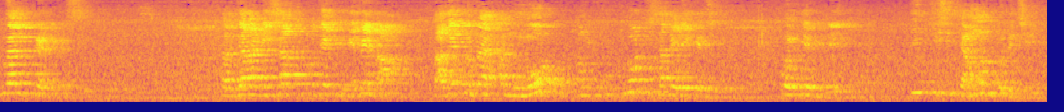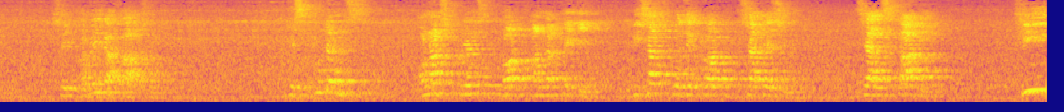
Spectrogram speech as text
টুয়েলভ ক্রেডিটস যারা রিসার্চ প্রজেক্ট নেবে না, তাদের জন্য একটা নোট আমি নোট হিসাবে রেখেছি। ওই টেবিলে ইউজিসি কেমন করেছে, সেইভাবেই রাখা আছে। যে students honours students not undertaking research project or dissertation shall study three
